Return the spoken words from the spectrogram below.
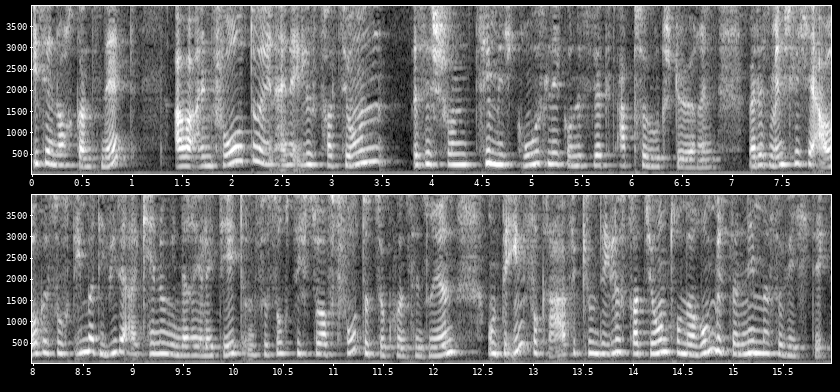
ist ja noch ganz nett, aber ein Foto in eine Illustration, es ist schon ziemlich gruselig und es wirkt absolut störend, weil das menschliche Auge sucht immer die Wiedererkennung in der Realität und versucht sich so aufs Foto zu konzentrieren und die Infografik und die Illustration drumherum ist dann nicht mehr so wichtig.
